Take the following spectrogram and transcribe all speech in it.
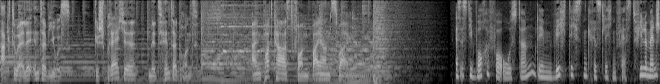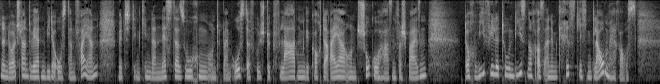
Aktuelle Interviews. Gespräche mit Hintergrund. Ein Podcast von Bayern 2. Es ist die Woche vor Ostern, dem wichtigsten christlichen Fest. Viele Menschen in Deutschland werden wieder Ostern feiern, mit den Kindern Nester suchen und beim Osterfrühstück Fladen, gekochte Eier und Schokohasen verspeisen. Doch wie viele tun dies noch aus einem christlichen Glauben heraus?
